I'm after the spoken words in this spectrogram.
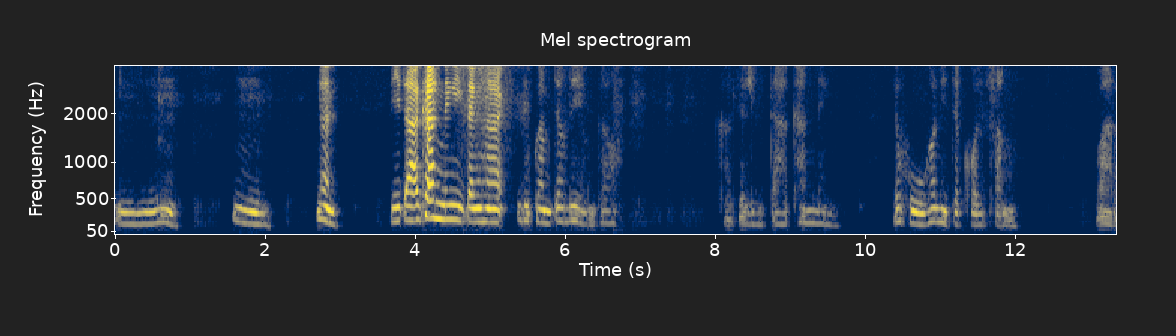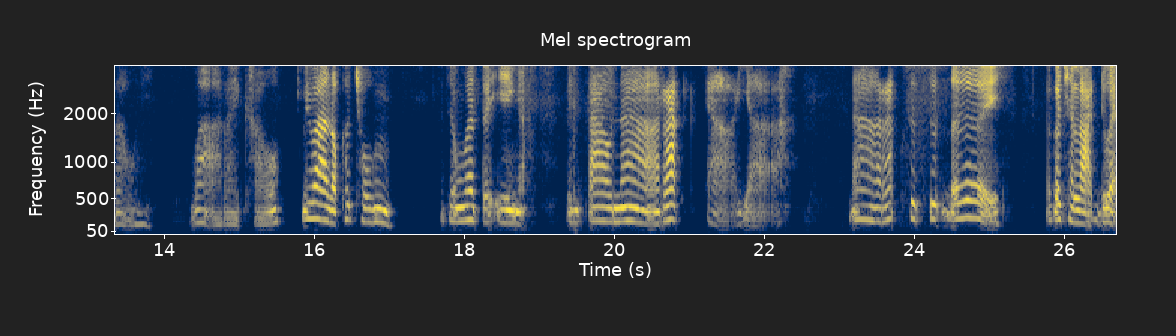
อืม อืม นั่นหลีตาข้างหนึ่งอีกต่างหากด้วยความเจ้าเล่ห์ของเขา เขาจะหลีตาข้างหนึ่ง แล้วหูเขานี่จะคอยฟัง ว่าเรานี่ว่าอะไรเขา ไม่ว่าหรอกเขาชมเขาชมว่าตัวเองอะ เป็นเต้าน่ารักอ่าอย่าน่ารักสุดๆเลย แล้วก็ฉลาดด้วย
